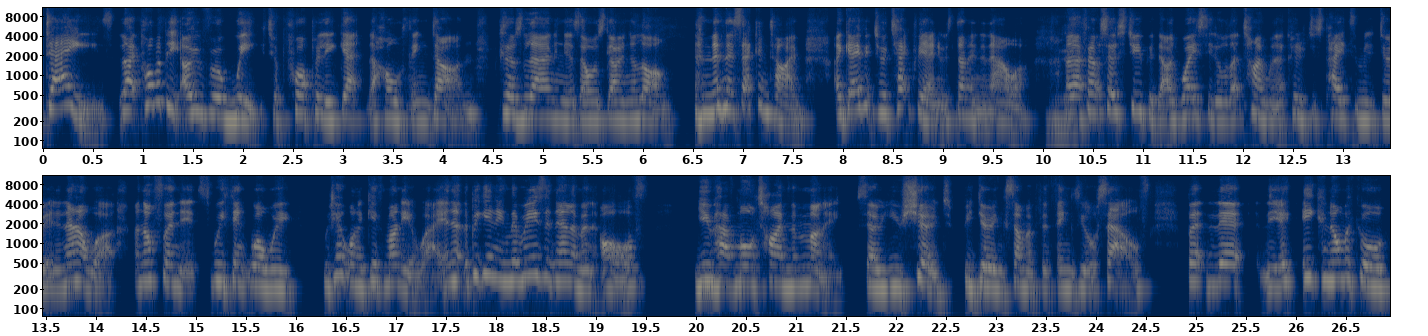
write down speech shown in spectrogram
days, like probably over a week to properly get the whole thing done because I was learning as I was going along. And then the second time, I gave it to a tech VA and it was done in an hour. Yeah. And I felt so stupid that I'd wasted all that time when I could have just paid somebody to do it in an hour. And often it's we think, well, we we don't want to give money away. And at the beginning, there is an element of you have more time than money. So you should be doing some of the things yourself. But the, the economical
